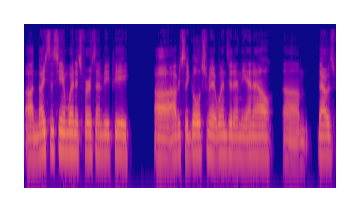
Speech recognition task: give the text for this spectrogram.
uh, nice to see him win his first MVP. Uh, obviously Goldschmidt wins it in the NL. Um, that was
